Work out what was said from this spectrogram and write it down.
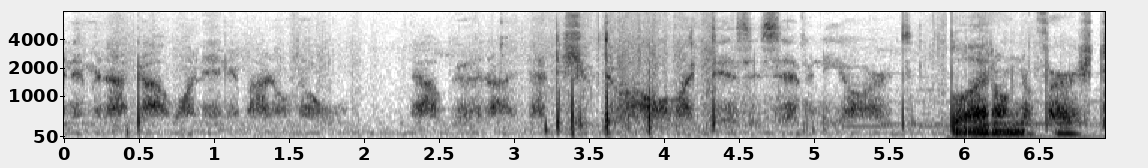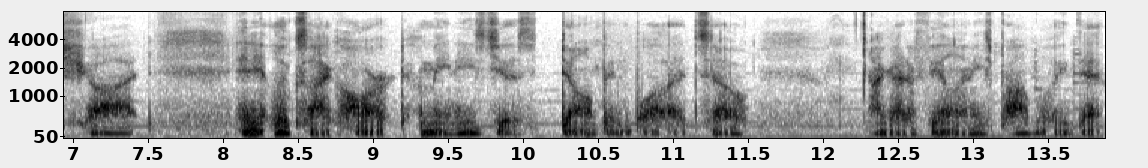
in him, and I got one in him. I don't know how good. I had to shoot through a hole like this at 70 yards. Blood on the first shot, and it looks like heart. I mean, he's just dumping blood. So I got a feeling he's probably that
